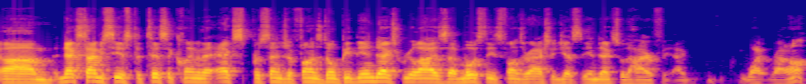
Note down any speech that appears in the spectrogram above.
Um, next time you see a statistic claiming that X percentage of funds don't beat the index, realize that most of these funds are actually just the index with a higher fee. I, right on.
